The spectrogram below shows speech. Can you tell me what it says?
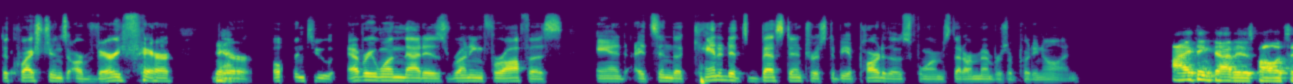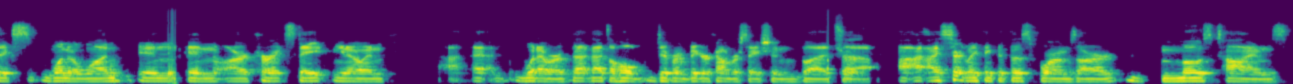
The questions are very fair. Yeah. they're open to everyone that is running for office and it's in the candidate's best interest to be a part of those forums that our members are putting on I think that is politics 101 in in our current state, you know, and uh, uh, whatever that that's a whole different, bigger conversation. But Sure. uh, I, I certainly think that those forums are most times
